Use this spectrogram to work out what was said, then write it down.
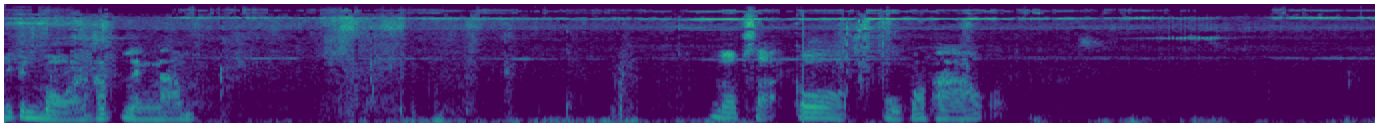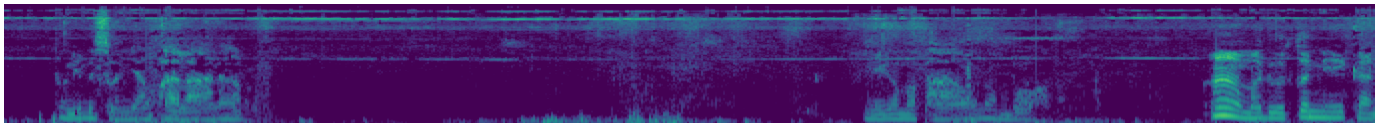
นี่เป็นบ่อนะครับ แหล่งน้ำรอบสระก็ปลูกมะพร้าว ตรงนี้เป็นสวนยางพารานะครับนี่ก็มะพร้าวรอบบ่ออ่ามาดูต้นนี้กัน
